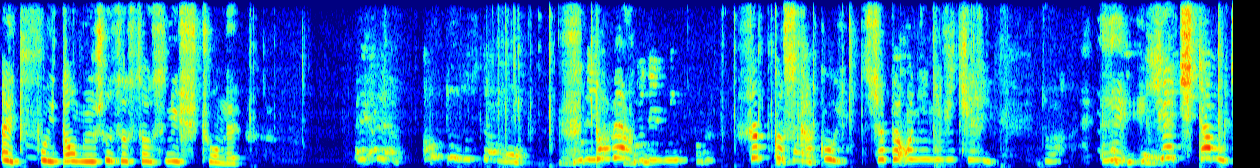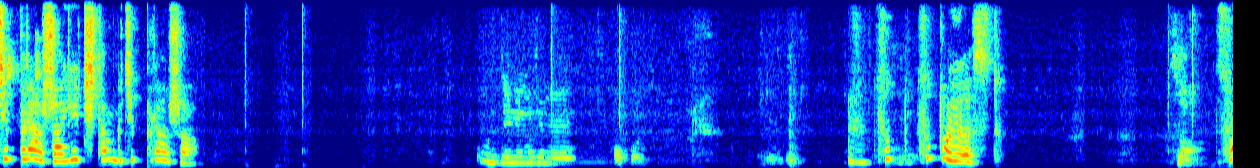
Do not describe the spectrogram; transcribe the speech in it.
Ej, twój dom już został zniszczony. Ej, ale auto zostało. Budy, Dobra. budynku. Szybko skakuj, żeby oni nie widzieli. Dobra. Y, jedź tam, gdzie plaża, jedź tam, gdzie plaża. Kurde, nie możemy opon. Y, Co, co to jest? Co? Co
